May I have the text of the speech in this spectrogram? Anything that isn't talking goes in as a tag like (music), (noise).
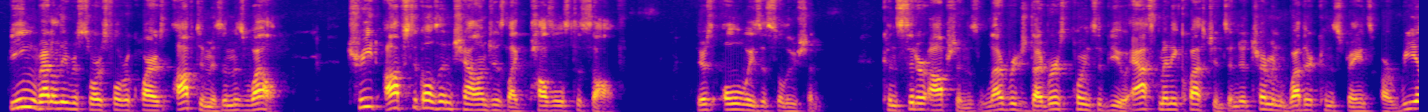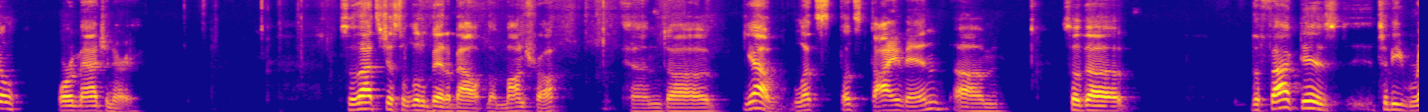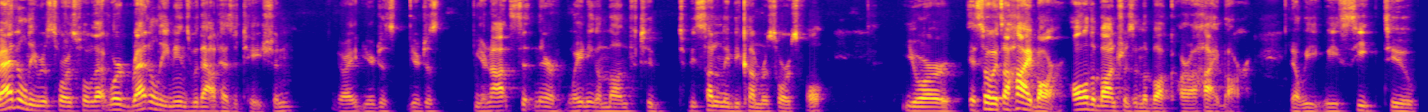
Being readily resourceful requires optimism as well. Treat obstacles and challenges like puzzles to solve. There's always a solution. Consider options, leverage diverse points of view, ask many questions, and determine whether constraints are real or imaginary. So that's just a little bit about the mantra. And uh, yeah, let's let's dive in. Um, so the the fact is to be readily resourceful, that word readily means without hesitation, right? You're just you're just you're not sitting there waiting a month to to be suddenly become resourceful your so it's a high bar. All the mantras in the book are a high bar. You know, we we seek to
